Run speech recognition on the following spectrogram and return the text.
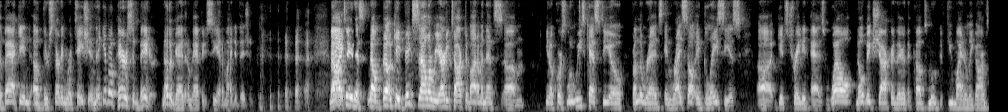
the back end of their starting rotation. And they give up Harrison Bader, another guy that I'm happy to see out of my division. now, right. I'll tell you this. Now, okay, big seller. We already talked about him, and that's, um, you know, of course, Luis Castillo from the Reds and Raisel Iglesias uh, gets traded as well. No big shocker there. The Cubs moved a few minor league arms.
